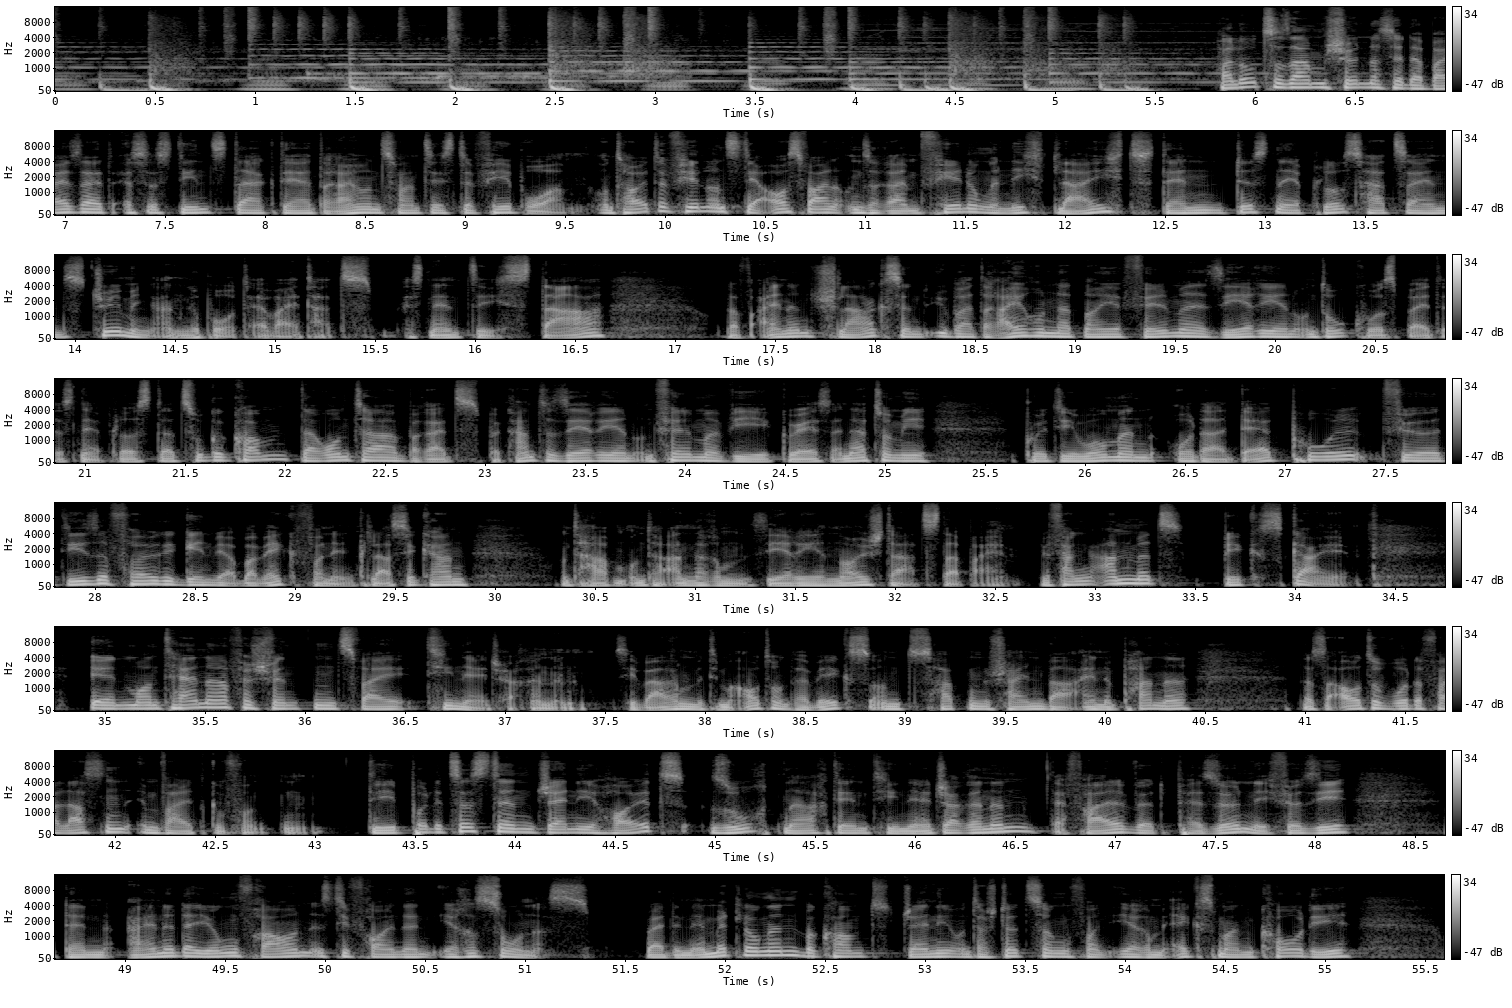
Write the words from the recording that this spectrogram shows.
Hallo zusammen, schön, dass ihr dabei seid. Es ist Dienstag, der 23. Februar. Und heute fiel uns die Auswahl unserer Empfehlungen nicht leicht, denn Disney Plus hat sein Streaming-Angebot erweitert. Es nennt sich Star. Und auf einen Schlag sind über 300 neue Filme, Serien und Dokus bei Disney Plus dazugekommen, darunter bereits bekannte Serien und Filme wie Grey's Anatomy, Pretty Woman oder Deadpool. Für diese Folge gehen wir aber weg von den Klassikern und haben unter anderem Serien-Neustarts dabei. Wir fangen an mit Big Sky. In Montana verschwinden zwei Teenagerinnen. Sie waren mit dem Auto unterwegs und hatten scheinbar eine Panne. Das Auto wurde verlassen im Wald gefunden. Die Polizistin Jenny Hoyt sucht nach den Teenagerinnen. Der Fall wird persönlich für sie, denn eine der jungen Frauen ist die Freundin ihres Sohnes. Bei den Ermittlungen bekommt Jenny Unterstützung von ihrem Ex-Mann Cody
